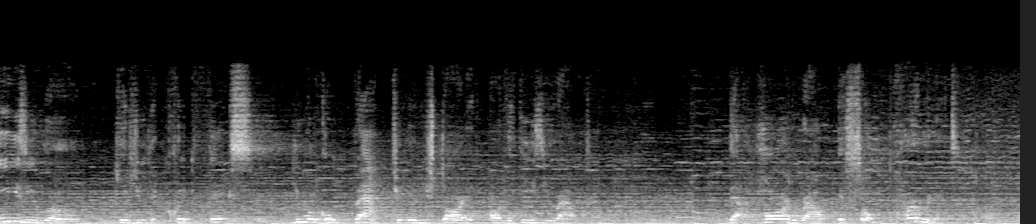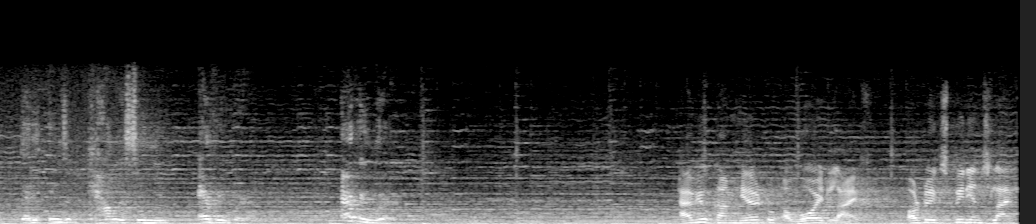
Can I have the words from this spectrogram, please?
easy road gives you the quick fix. You will go back to where you started on the easy route. That hard route is so permanent that it ends up callousing you everywhere. Everywhere. Have you come here to avoid life or to experience life?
